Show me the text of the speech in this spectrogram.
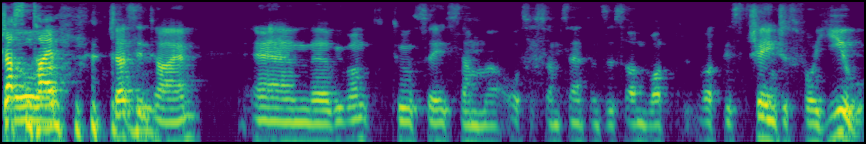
Just in So, uh, time. just in time and uh, we want to say some uh, also some sentences on what what this changes for you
